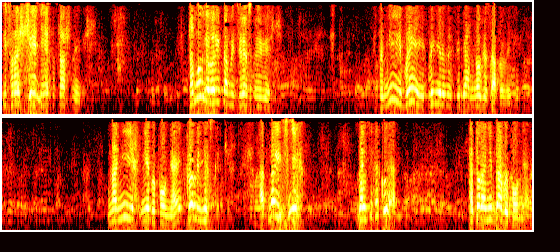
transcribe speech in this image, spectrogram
извращение это страшная вещь. Тому говорит нам интересную вещь что не евреи приняли на себя много заповедей, но они их не выполняют, кроме нескольких. Одна из них, знаете какое? Которое они да выполняют.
